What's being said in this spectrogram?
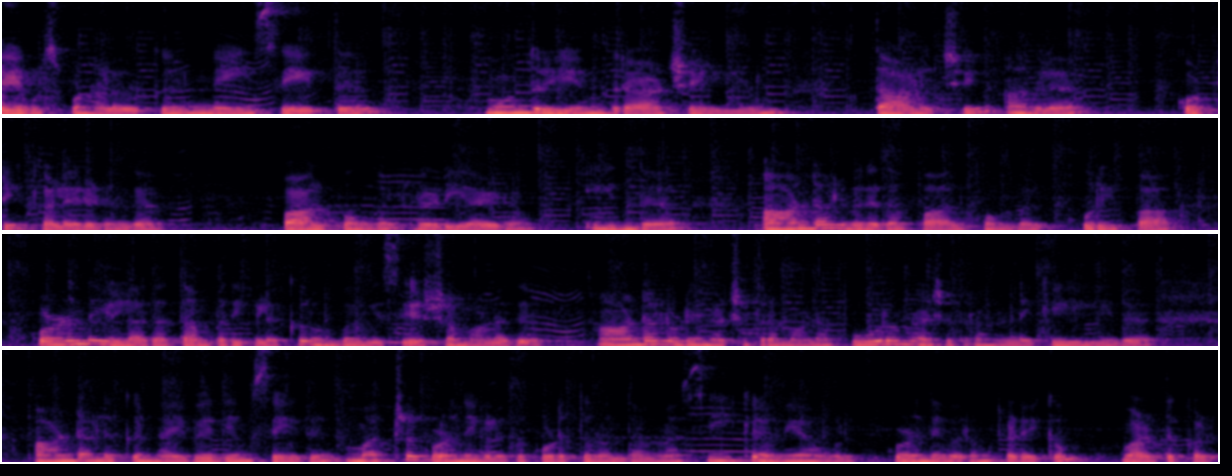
டேபிள் ஸ்பூன் அளவுக்கு நெய் சேர்த்து முந்திரியும் திராட்சையும் தாளித்து அதில் கொட்டி கிளறிடுங்க. பால் பொங்கல் ரெடி ஆகிடும் இந்த ஆண்டாள் விரத பால் பொங்கல் குறிப்பாக குழந்தை இல்லாத தம்பதிகளுக்கு ரொம்ப விசேஷமானது. ஆண்டாளுடைய நட்சத்திரமான பூரம் நட்சத்திரம் அன்னைக்கு இதை ஆண்டாளுக்கு நைவேத்தியம் செய்து மற்ற குழந்தைகளுக்கு கொடுத்து வந்தாங்கன்னா சீக்கிரமே அவங்களுக்கு குழந்தை வரம் கிடைக்கும். வாழ்த்துக்கள்.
